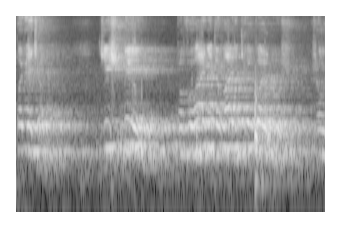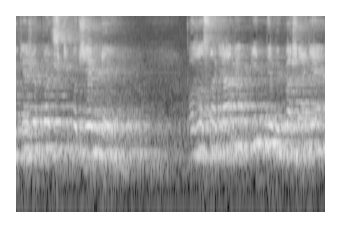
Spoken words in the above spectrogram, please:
powiedział Dziś my, powołani do walki o wolność, żołnierze Polski Podziemnej, pozostawiamy innym wygłaszanie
